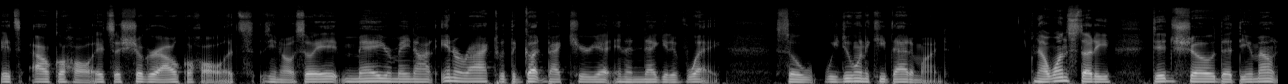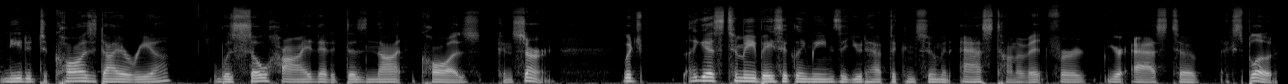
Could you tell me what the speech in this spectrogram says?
it's alcohol. It's a sugar alcohol. It's, you know, so it may or may not interact with the gut bacteria in a negative way. So we do want to keep that in mind. Now, one study did show that the amount needed to cause diarrhea was so high that it does not cause concern, which I guess to me basically means that you'd have to consume an ass ton of it for your ass to explode.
